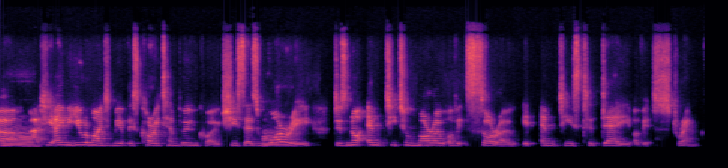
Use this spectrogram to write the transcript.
Um, mm. Actually, Amy, you reminded me of this Corrie ten Boom quote. She says, mm. Worry does not empty tomorrow of its sorrow, it empties today of its strength.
